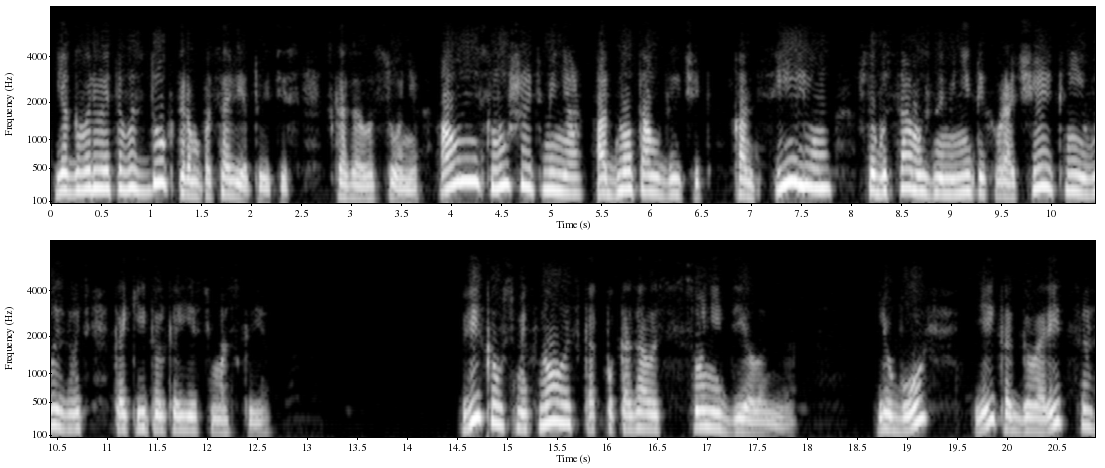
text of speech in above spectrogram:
Я говорю, это вы с доктором посоветуетесь, — сказала Соня, — а он не слушает меня, одно толдычит консилиум, чтобы самых знаменитых врачей к ней вызвать, какие только есть в Москве. Вика усмехнулась, как показалось Соне деланно. Любовь, ей, как говорится,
